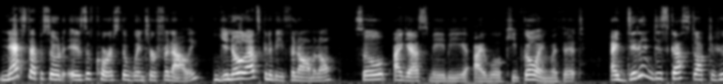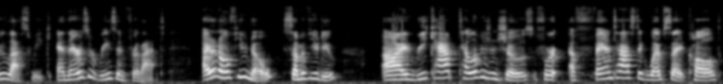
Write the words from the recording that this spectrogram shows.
Next episode is, of course, the winter finale. You know that's going to be phenomenal. So I guess maybe I will keep going with it. I didn't discuss Doctor Who last week, and there is a reason for that. I don't know if you know, some of you do. I recap television shows for a fantastic website called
